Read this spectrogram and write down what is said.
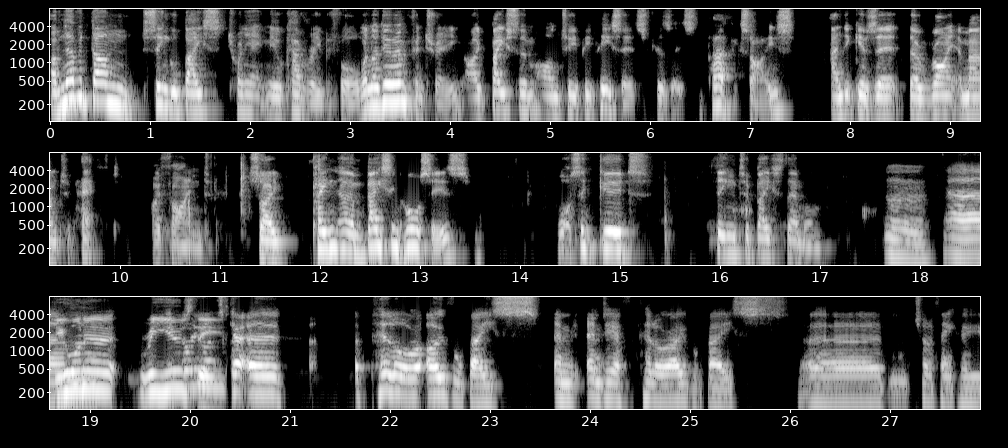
I've never done single base 28 mil cavalry before. When I do infantry, I base them on 2p pieces because it's the perfect size and it gives it the right amount of heft. I find so. Paint um, basing horses. What's a good thing to base them on? Mm, do you want um, to reuse Probably these? to get a, a pill or oval base, M- MDF pill or oval base. Uh, I'm trying to think who.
